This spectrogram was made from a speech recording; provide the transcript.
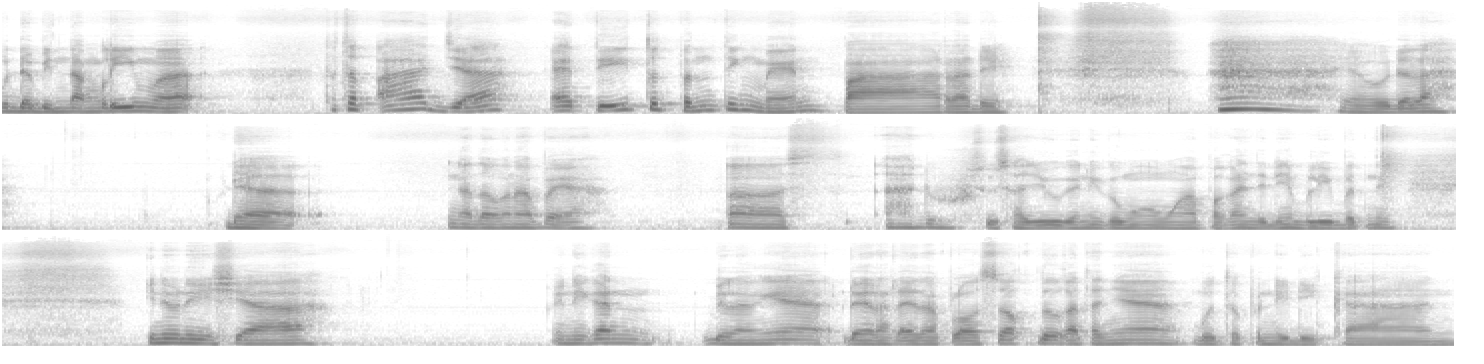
udah bintang 5 tetap aja attitude penting men. Parah deh. Ya udahlah. Udah nggak tahu kenapa ya. Uh, aduh susah juga nih gue mau ngomong apa kan jadinya belibet nih. Indonesia ini kan bilangnya daerah-daerah pelosok tuh katanya butuh pendidikan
